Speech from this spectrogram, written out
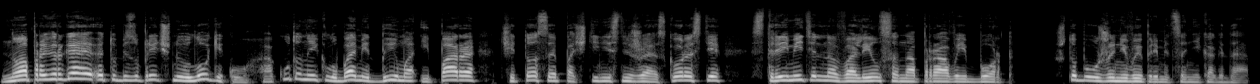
Но опровергая эту безупречную логику, окутанный клубами дыма и пара, Читосе, почти не снижая скорости, стремительно валился на правый борт, чтобы уже не выпрямиться никогда.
